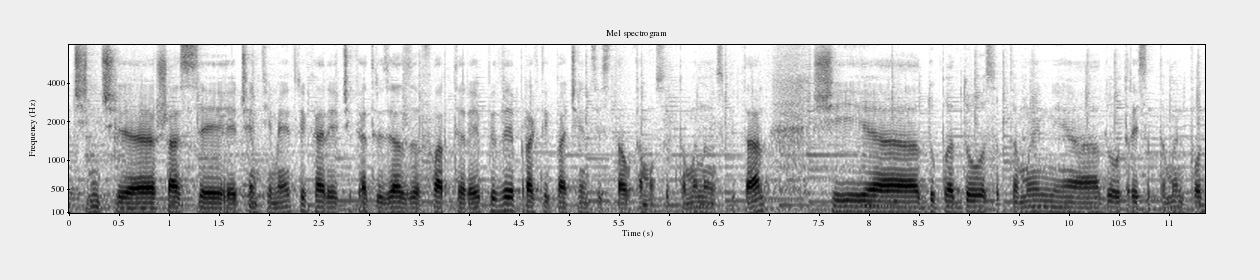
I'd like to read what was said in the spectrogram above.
5-6 uh, cm, care cicatrizează foarte repede. Practic, pacienții stau cam o săptămână în spital și după două săptămâni, două-trei săptămâni pot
